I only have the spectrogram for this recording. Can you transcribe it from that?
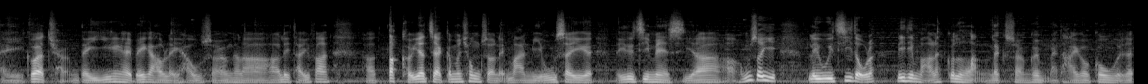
係嗰日場地已經係比較離後上㗎啦嚇。你睇翻嚇，得佢一隻咁樣衝上嚟慢秒四嘅，你都知咩事啦嚇。咁所以你會知道咧，呢啲馬咧個能力上佢唔係太過高嘅啫。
